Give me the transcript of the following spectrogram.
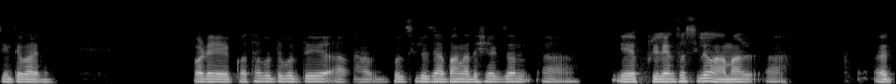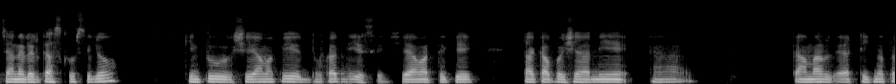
চিনতে পারেনি পরে কথা বলতে বলতে বলছিল যে বাংলাদেশে একজন এ ফ্রিল্যান্সার ছিল, আমার চ্যানেলের কাজ করছিল। কিন্তু সে আমাকে ধোকা দিয়েছে। সে আমার থেকে টাকা পয়সা নিয়ে আমার ঠিক মতো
